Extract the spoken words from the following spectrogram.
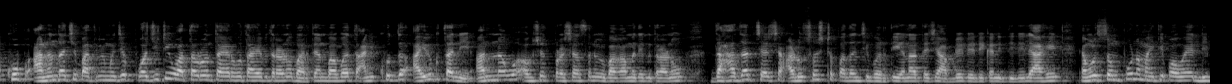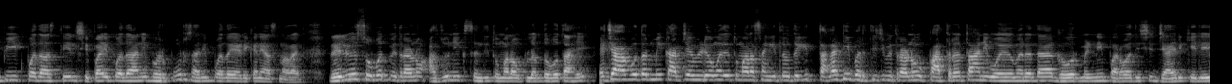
खूप आनंदाची बातमी म्हणजे पॉझिटिव्ह वातावरण तयार होत आहे मित्रांनो भारतीयांबाबत. आणि खुद्द आयुक्तांनी अन्न व औषध प्रशासन विभागामध्ये मित्रांनो दहा हजार चारशे अडुसष्ट पदांची भरती येणार त्याची अपडेट या ठिकाणी दिलेली आहे. त्यामुळे संपूर्ण माहिती पाहूया लिपिक पदं असतील शिपाई पदं आणि भरपूर सारी पदं या ठिकाणी असणार आहेत. रेल्वेसोबत मित्रांनो अजून एक संधी तुम्हाला उपलब्ध होत आहे. याच्या अगोदर मी कालच्या व्हिडिओमध्ये तुम्हाला सांगितलं होतं की तलाठी भरतीची मित्रांनो पात्रता आणि वयोमर्यादा गव्हर्नमेंटनी परवा दिवशी जाहीर केली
